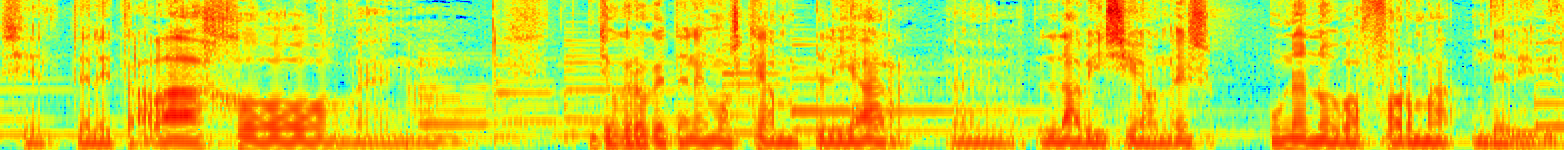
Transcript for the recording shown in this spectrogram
si el teletrabajo, bueno, yo creo que tenemos que ampliar eh, la visión. Una nueva forma de vivir.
